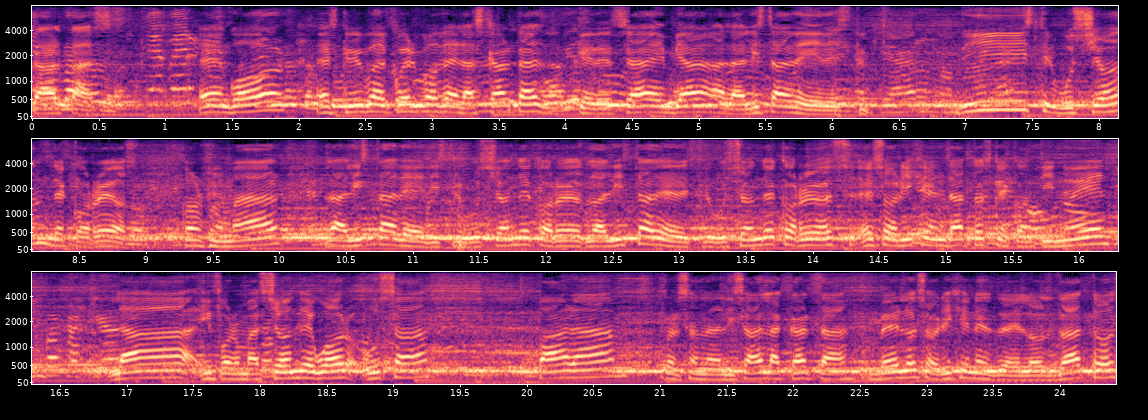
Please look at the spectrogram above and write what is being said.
cartas. En Word, escriba el cuerpo de las cartas que desea enviar a la lista de distribución de correos. Confirmar la lista de distribución de correos. La lista de distribución de correos es origen datos que continúen la información de Word. Usa para personalizar la carta, ver los orígenes de los datos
